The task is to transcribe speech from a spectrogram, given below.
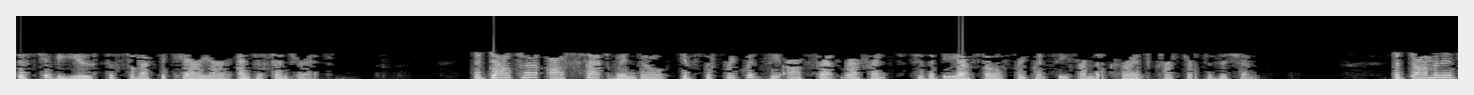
This can be used to select a carrier and to center it. The delta offset window gives the frequency offset reference to the VFO frequency from the current cursor position. The dominant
